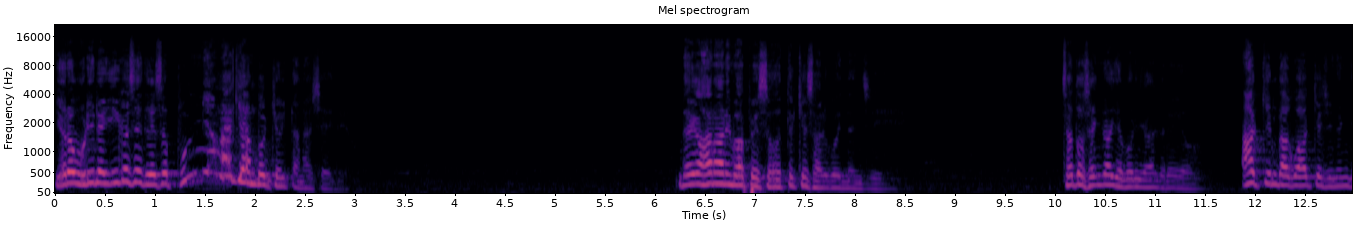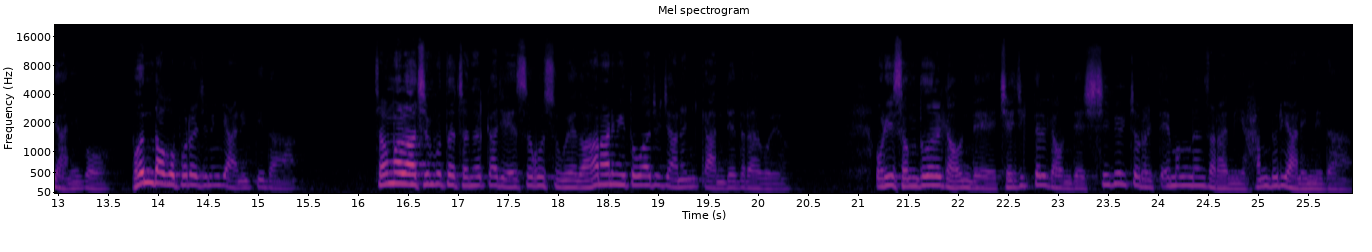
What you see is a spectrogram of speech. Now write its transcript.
여러분 우리는 이것에 대해서 분명하게 한번 결단하셔야 돼요. 내가 하나님 앞에서 어떻게 살고 있는지 저도 생각해 보니까 그래요. 아낀다고 아껴지는 게 아니고 번다고 벌어지는 게 아닙니다. 정말 아침부터 저녁까지 애쓰고 수고해도 하나님이 도와주지 않으니까 안 되더라고요. 우리 성도들 가운데 재직들 가운데 11조를 떼먹는 사람이 한둘이 아닙니다.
